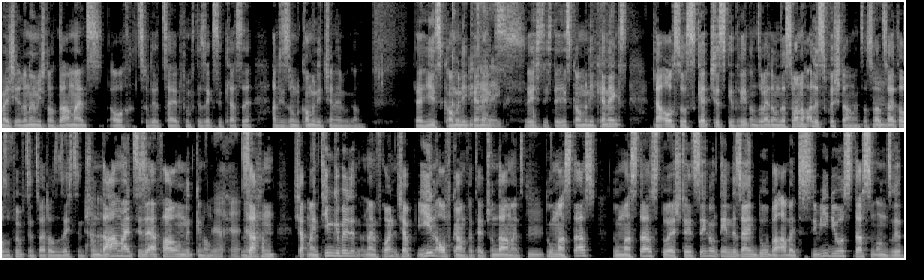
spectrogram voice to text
Weil ich erinnere mich noch damals, auch zu der Zeit, fünfte, sechste Klasse, hatte ich so einen Comedy-Channel begonnen. Der hieß Comedy, Comedy Kennex. Richtig, der hieß Comedy Kennex. Da auch so Sketches gedreht und so weiter. Und das war noch alles frisch damals. Das war Mhm. 2015, 2016. Schon Ja. damals diese Erfahrungen mitgenommen. ja, ja. Sachen. Ich habe mein Team gebildet mit meinem Freund. Ich habe jeden Aufgaben verteilt, schon damals. Hm. Du machst das, du machst das, du erstellst den und den Design, du bearbeitest die Videos, das sind unsere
